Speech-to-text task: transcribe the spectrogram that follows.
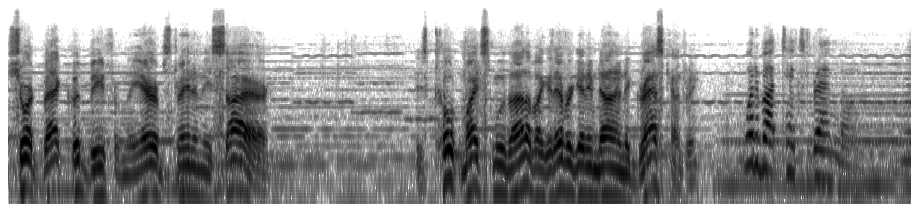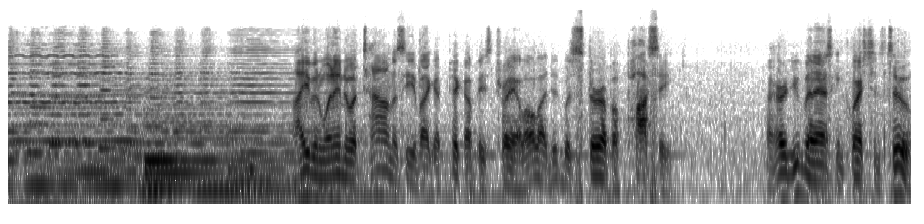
short back could be from the Arab strain in his sire. His coat might smooth out if I could ever get him down into grass country. What about Tex Brando? I even went into a town to see if I could pick up his trail. All I did was stir up a posse. I heard you've been asking questions, too.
